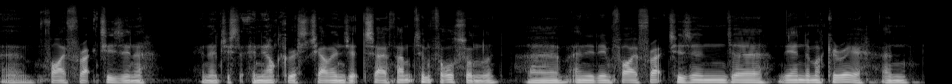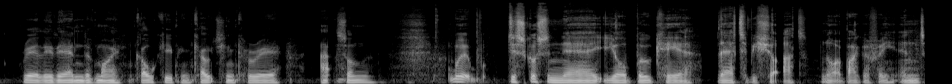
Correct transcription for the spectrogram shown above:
um, five fractures in a in a just innocuous challenge at Southampton for Sunderland. Um, ended in five fractures and uh, the end of my career, and really the end of my goalkeeping coaching career at Sunderland. We're discussing uh, your book here there to be shot at, not a biography. And,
